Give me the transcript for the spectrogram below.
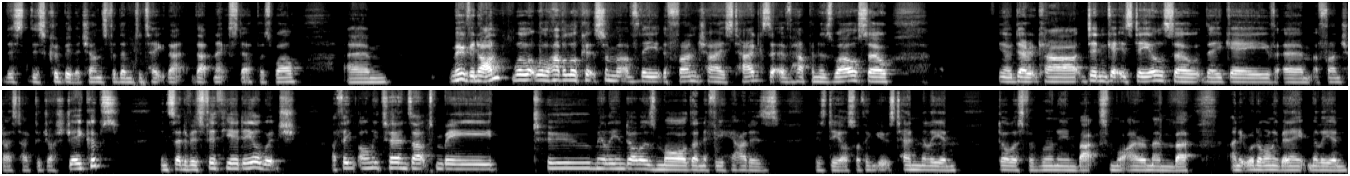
this this could be the chance for them to take that that next step as well. Um, moving on, we'll we'll have a look at some of the the franchise tags that have happened as well. So, you know, Derek Carr didn't get his deal, so they gave um, a franchise tag to Josh Jacobs instead of his fifth year deal, which I think only turns out to be two million dollars more than if he had his his deal. So I think it was ten million dollars for running backs, from what I remember, and it would have only been eight million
